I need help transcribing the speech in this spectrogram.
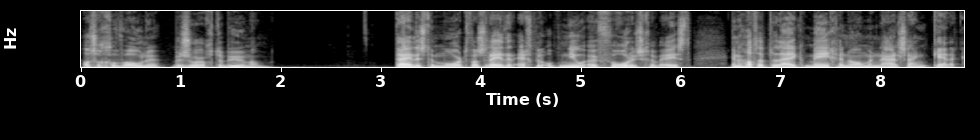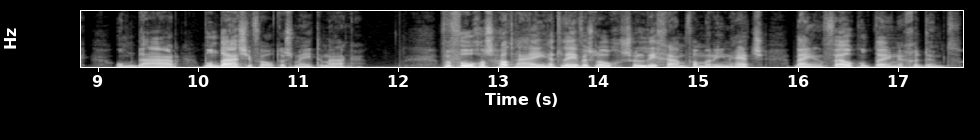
als een gewone, bezorgde buurman. Tijdens de moord was Reder echter opnieuw euforisch geweest en had het lijk meegenomen naar zijn kerk, om daar bondagefoto's mee te maken. Vervolgens had hij het levenslogische lichaam van Marine Hedge bij een vuilcontainer gedumpt.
